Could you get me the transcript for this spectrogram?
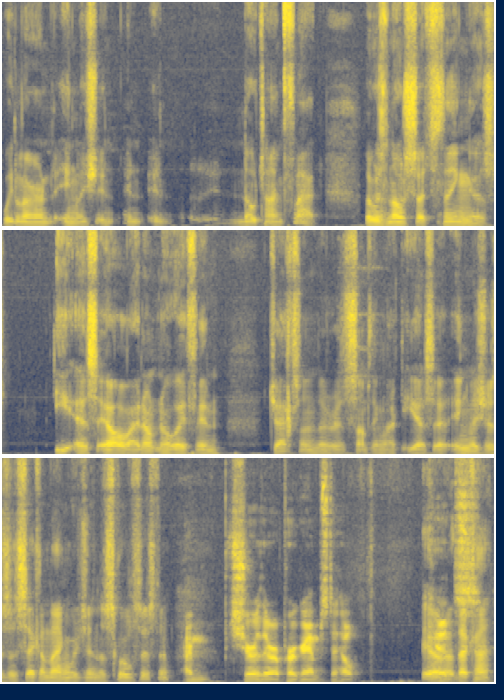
We learned English in, in, in no time flat. There was no such thing as ESL. I don't know if in Jackson there is something like ESL, English as a second language in the school system. I'm sure there are programs to help. Yeah, kids. that kind. Of,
